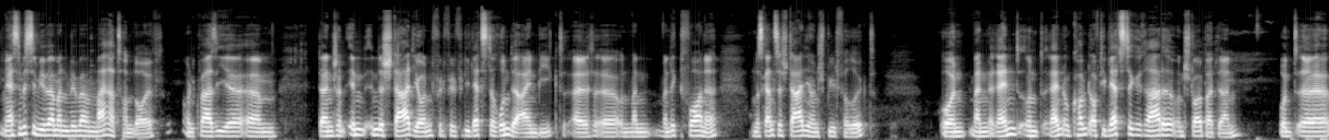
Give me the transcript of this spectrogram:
Ja, ist ein bisschen wie wenn man, wenn man einen Marathon läuft und quasi ähm, dann schon in, in das Stadion für, für, für die letzte Runde einbiegt äh, und man, man liegt vorne und das ganze Stadion spielt verrückt und man rennt und rennt und kommt auf die letzte Gerade und stolpert dann und äh,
